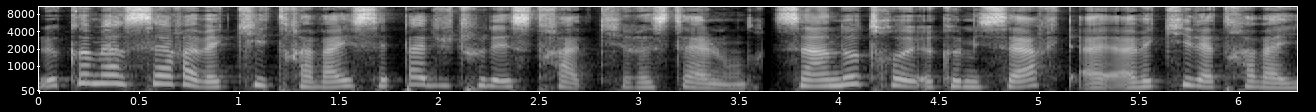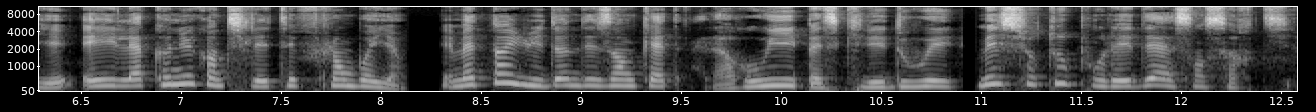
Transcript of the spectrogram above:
Le commissaire avec qui il travaille, c'est pas du tout Lestrade qui restait à Londres. C'est un autre commissaire avec qui il a travaillé et il l'a connu quand il était flamboyant. Et maintenant, il lui donne des enquêtes. Alors oui, parce qu'il est doué, mais surtout pour l'aider à s'en sortir.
